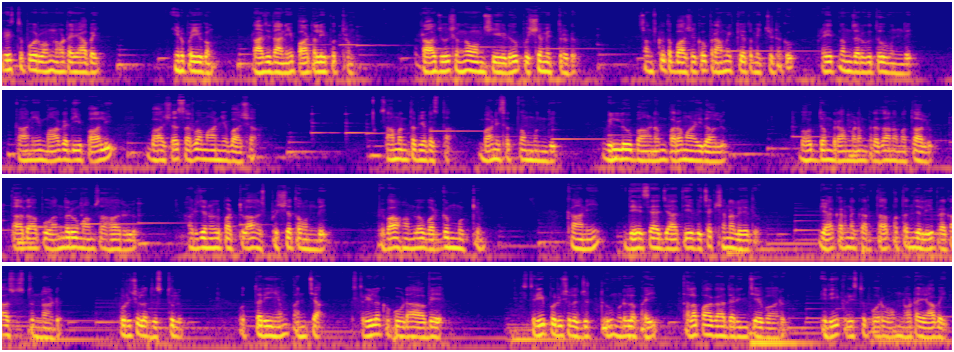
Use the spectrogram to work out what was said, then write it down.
క్రీస్తుపూర్వం నూట యాభై. ఇనుపయుగం. రాజధాని పాటలీపుత్రం. రాజు శృంగవంశీయుడు పుష్యమిత్రుడు. సంస్కృత భాషకు ప్రాముఖ్యతమిచ్చుటకు ప్రయత్నం జరుగుతూ ఉంది. కానీ మాగధీ పాలి భాష సర్వమాన్య భాష. సామంత వ్యవస్థ. బానిసత్వం ఉంది. విల్లు బాణం పరమాయుధాలు. బౌద్ధం బ్రాహ్మణం ప్రధాన మతాలు. దాదాపు అందరూ మాంసాహారులు. హరిజనుల పట్ల అస్పృశ్యత ఉంది. వివాహంలో వర్గం ముఖ్యం. కానీ దేశ జాతీయ విచక్షణ లేదు. వ్యాకరణకర్త పతంజలి ప్రకాశిస్తున్నాడు. పురుషుల దుస్తులు. ఉత్తరీయం పంచ. స్త్రీలకు కూడా అవే. స్త్రీ పురుషుల జుట్టు ముడులపై తలపాగా ధరించేవారు. ఇది క్రీస్తుపూర్వం నూట యాభై.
